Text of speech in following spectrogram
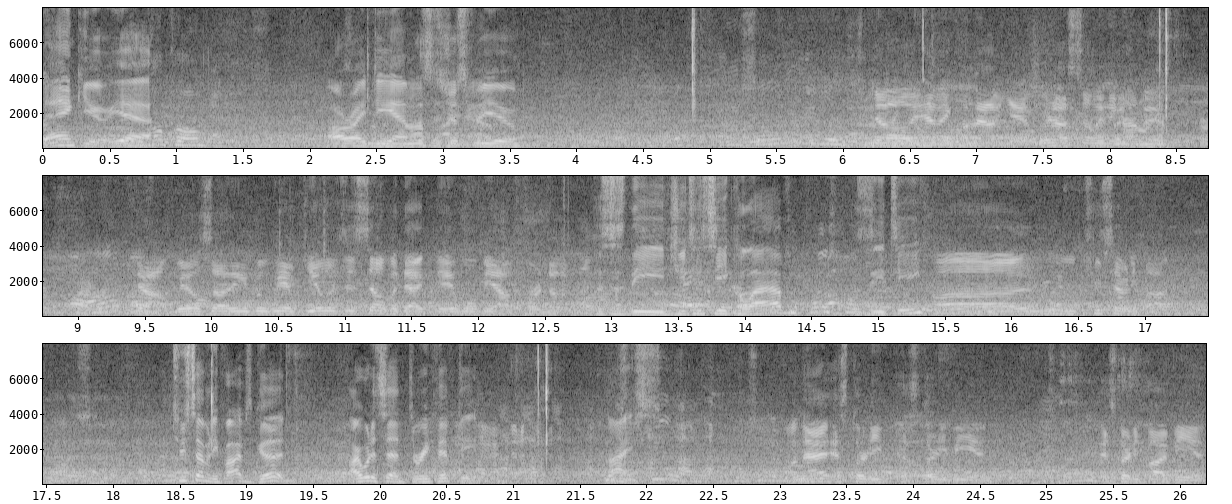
Thank you, No yeah. problem. All right, DM, this is just for you. You selling it or- No, they haven't come out yet. We're not selling anything. on it. No, we don't sell anything, but we have dealers that sell, but that they won't be out for another month. This is the GTC collab, the ZT. Uh, 275. 275 is good. I would have said 350. Nice. On it. What's it- On that, it's 30. It's 30 V in. It's 35 V in.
